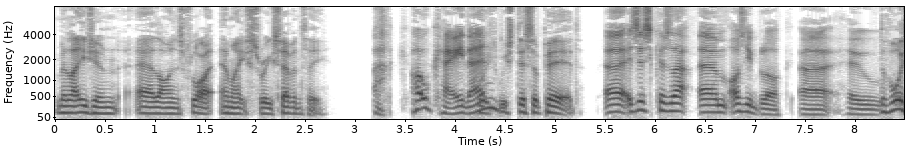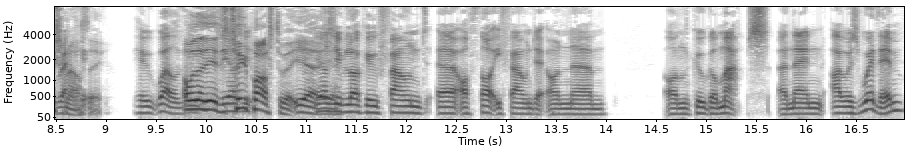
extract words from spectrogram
Malaysian Airlines flight MH370, okay, which, then which disappeared. Uh, is this because of that um, Aussie bloke uh, who The voicemail rec- thing. Who well, Oh, the- there's the two Aussie- parts to it. Yeah, the Aussie yeah. bloke who found uh, or thought he found it on um, on Google Maps, and then I was with him.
